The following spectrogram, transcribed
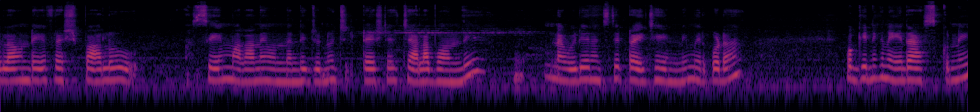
ఎలా ఉంటాయి ఫ్రెష్ పాలు సేమ్ అలానే ఉందండి. జున్ను టేస్ట్ అయితే చాలా బాగుంది. నా వీడియో నచ్చితే ట్రై చేయండి మీరు కూడా. ఒక గిన్నెకి నెయ్యి రాసుకుని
